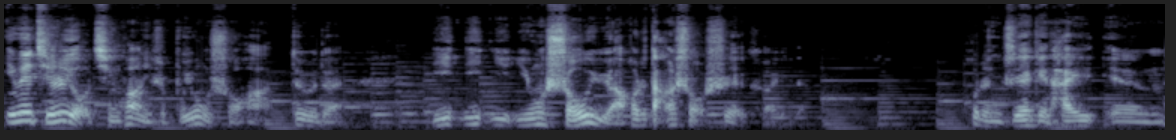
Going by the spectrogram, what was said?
因为其实有情况你是不用说话的，对不对？你你你你用手语啊，或者打个手势也可以的，或者你直接给他一嗯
